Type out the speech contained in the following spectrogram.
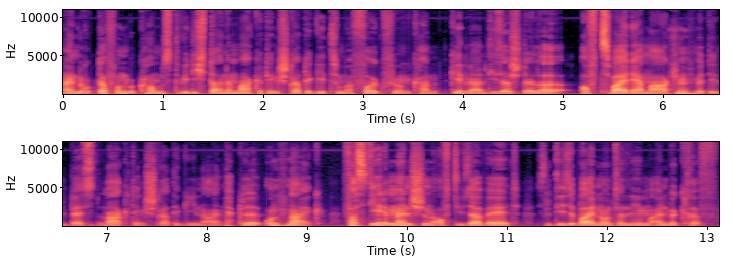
Eindruck davon bekommst, wie dich deine Marketingstrategie zum Erfolg führen kann, gehen wir an dieser Stelle auf zwei der Marken mit den besten Marketingstrategien ein. Apple und Nike. Fast jedem Menschen auf dieser Welt sind diese beiden Unternehmen ein Begriff.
